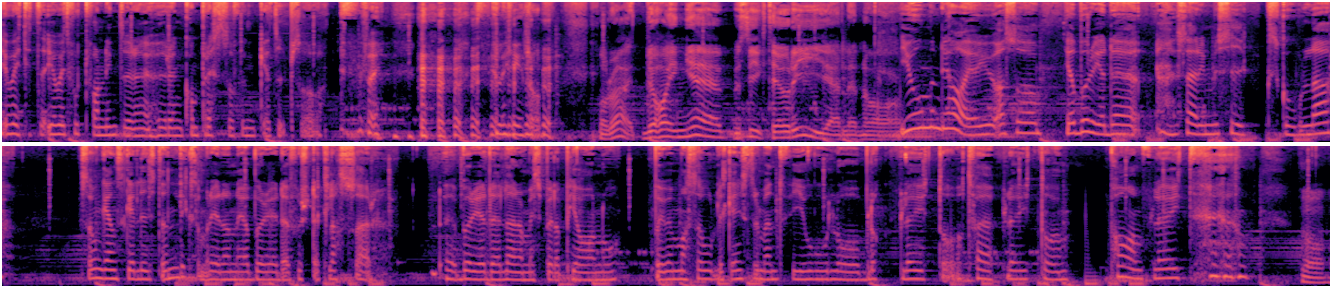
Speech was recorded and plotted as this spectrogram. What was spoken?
jag vet, inte, jag vet fortfarande inte hur en kompressor funkar typ så. Det spelar ingen roll. All right. Du har ingen musikteori eller något? Jo, men det har jag ju. Alltså, jag började så här i musikskola som ganska liten, liksom redan när jag började första klass. här. Jag började lära mig spela piano. Började med massa olika instrument. Fiol och blockflöjt och tvärflöjt och panflöjt. Ja.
